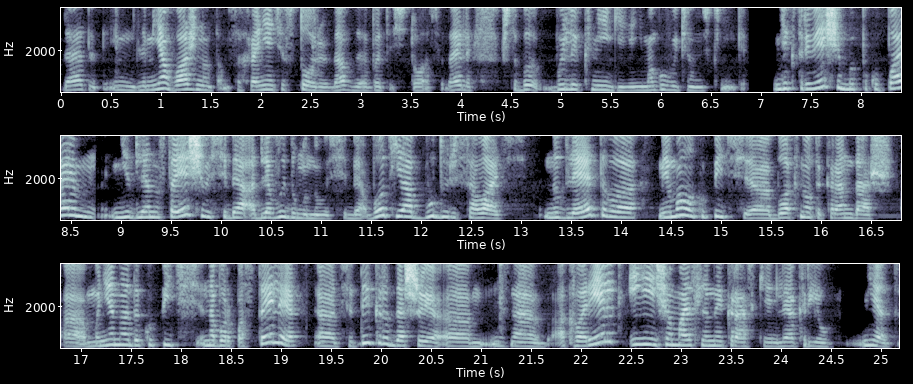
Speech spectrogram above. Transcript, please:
да, для меня важно там сохранять историю, да, в, в этой ситуации, да, или чтобы были книги, я не могу выкинуть книги. Некоторые вещи мы покупаем не для настоящего себя, а для выдуманного себя. Вот я буду рисовать, но для этого мне мало купить э, блокнот и карандаш. Э, мне надо купить набор пастели, э, цветы, карандаши, э, не знаю, акварель и еще масляные краски или акрил. Нет,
